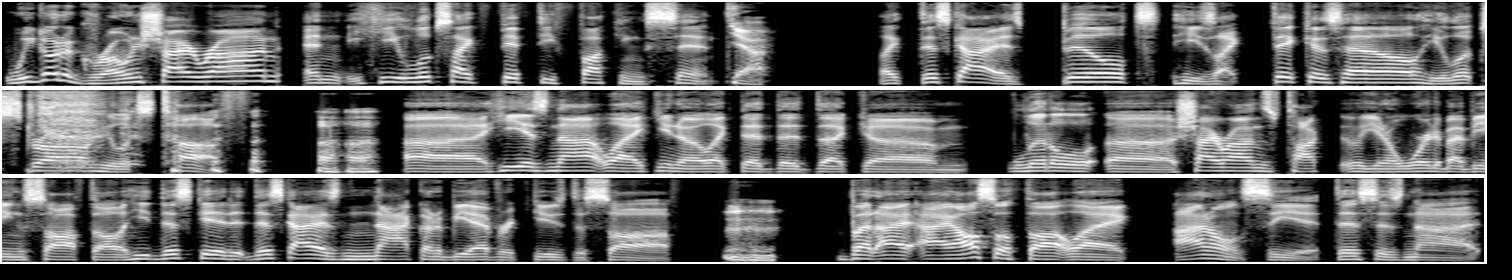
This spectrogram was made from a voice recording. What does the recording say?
we go to grown Chiron and he looks like 50 fucking cent Yeah. like this guy is built he's like thick as hell he looks strong he looks tough Uh huh. uh he is not like you know like the the like um little uh Chiron's talked you know worried about being soft all he this kid this guy is not going to be ever accused of soft Mhm. but I I also thought like I don't see it this is not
